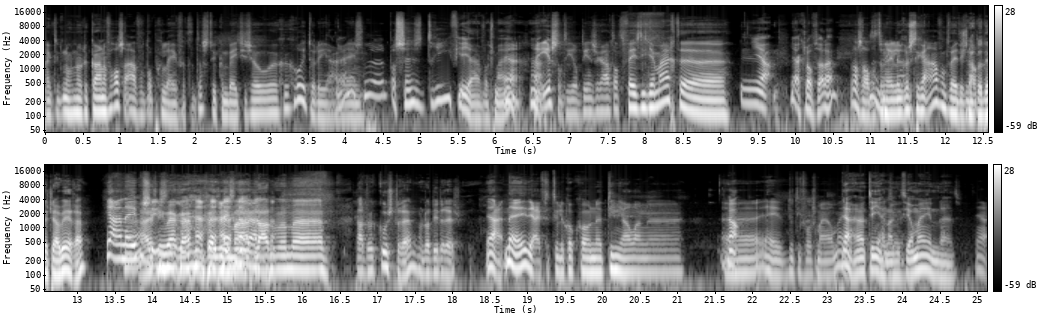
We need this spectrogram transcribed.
natuurlijk nog nog de carnavalsavond opgeleverd. Dat is natuurlijk een beetje zo gegroeid door de jaren Ja, dat is, heen. eh, pas sinds drie, vier jaar volgens mij. Ja. Ja, Nou, eerst stond hier op dinsdagavond dat feest DJ Maarten. ja. ja, klopt wel hè. Dat was altijd een hele rustige avond, weet ik nog. er dit jaar weer, hè? Ja, nee, Hij precies. is niet weg, hè? Hij maar weg. laten we hem eh, laten we koesteren, omdat hij er is. Ja, nee, hij heeft natuurlijk ook gewoon eh, tien jaar lang... eh eh, Ja. nee, dat doet hij volgens mij al mee. Ja, tien jaar lang doet hij al mee, inderdaad. Ja.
